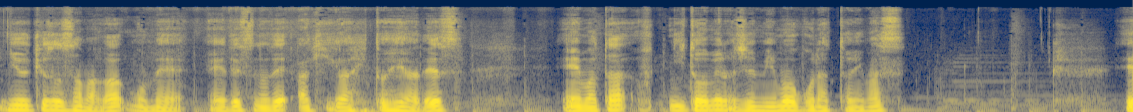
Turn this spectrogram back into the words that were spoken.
入居者様が5名ですので空きが1部屋です。また2棟目の準備も行っております。ブ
